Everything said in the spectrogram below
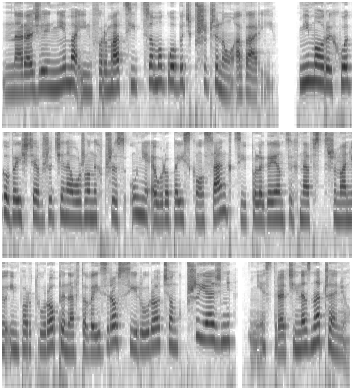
Na razie nie ma informacji, co mogło być przyczyną awarii. Mimo rychłego wejścia w życie nałożonych przez Unię Europejską sankcji polegających na wstrzymaniu importu ropy naftowej z Rosji, rurociąg Przyjaźń nie straci na znaczeniu.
